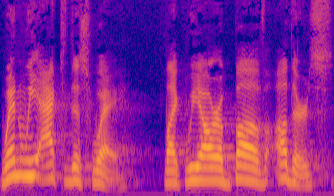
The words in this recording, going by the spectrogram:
When we act this way, like we are above others,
